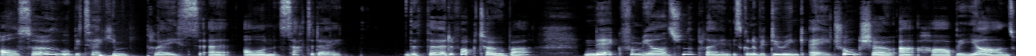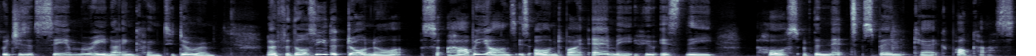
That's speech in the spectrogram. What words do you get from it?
Also, it will be taking place uh, on Saturday, the 3rd of October. Nick from Yarns from the Plain is going to be doing a trunk show at Harbour Yarns, which is at Seaham Marina in County Durham. Now, for those of you that don't know, Harbour Yarns is owned by Amy, who is the host of the Knit Spin Cake podcast.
